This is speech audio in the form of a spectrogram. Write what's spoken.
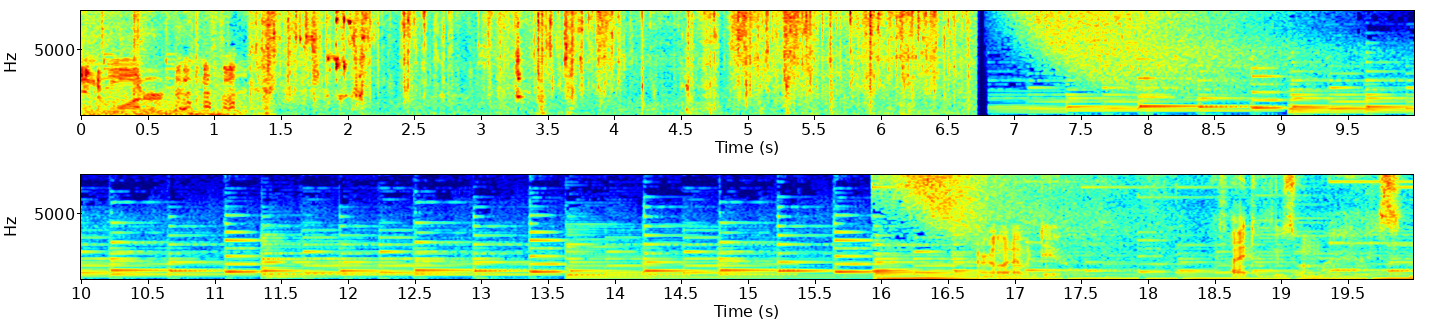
I don't know what I would do if I had to lose one of my eyes.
